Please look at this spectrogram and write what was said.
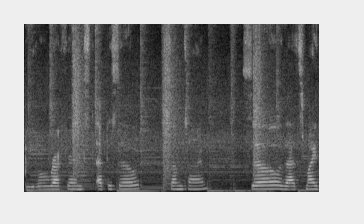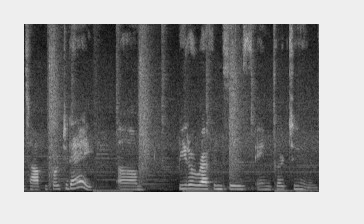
Beatle referenced episode sometime. So that's my topic for today. Um, Beatle references in cartoons.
